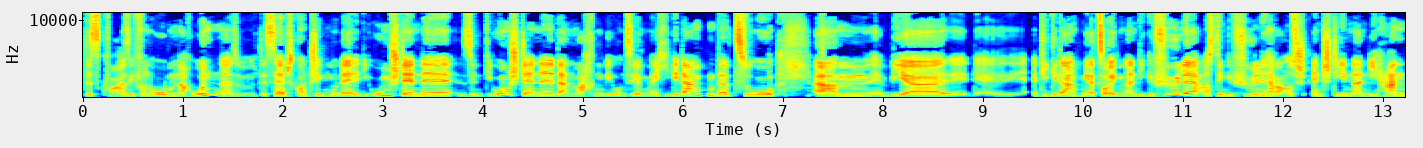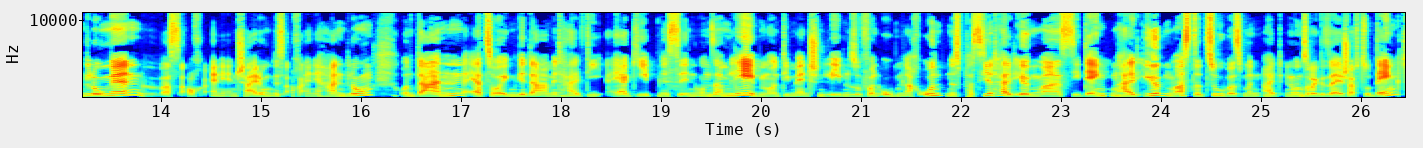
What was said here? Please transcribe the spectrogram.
das quasi von oben nach unten. Also das Selbstcoaching-Modell, die Umstände sind die Umstände, dann machen wir uns irgendwelche Gedanken dazu. Ähm, wir, äh, die Gedanken erzeugen dann die Gefühle, aus den Gefühlen heraus entstehen dann die Handlungen, was auch eine Entscheidung ist auch eine Handlung. Und dann erzeugen wir damit halt die Ergebnisse in unserem Leben. Und die Menschen leben so von oben nach unten. Es passiert halt irgendwas, sie denken halt irgendwas dazu, was man halt in unserer Gesellschaft so denkt,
